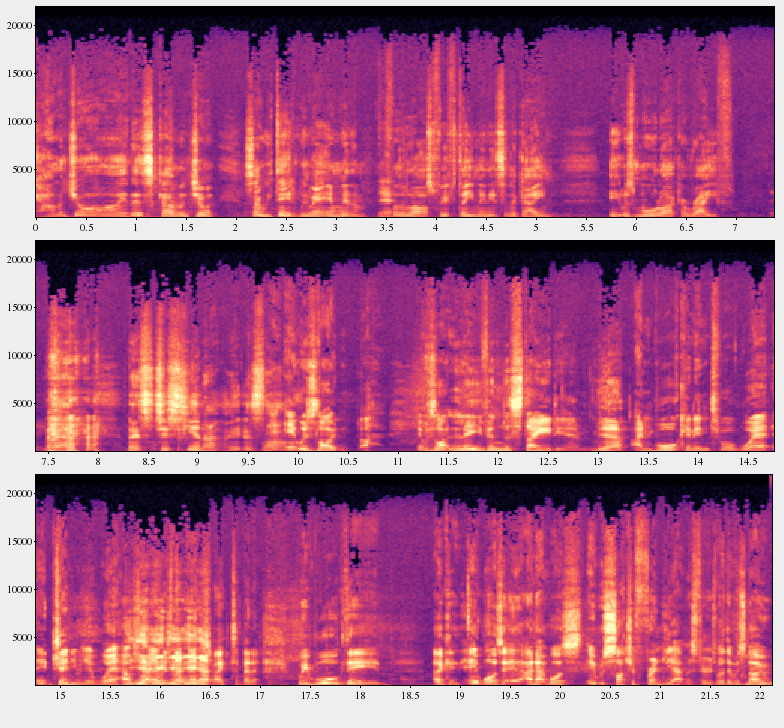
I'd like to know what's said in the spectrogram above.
come and join us, come and join. So we did, we went in with them Yeah. for the last 15 minutes of the game. It was more like a rave. Yeah, that's just, you know, it was like, it was like it was like leaving the stadium Yeah. and walking into a ware it genuinely a warehouse Yeah, yeah, the best yeah. way to put it we walked in it was and that was it was such a friendly atmosphere as well there was no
